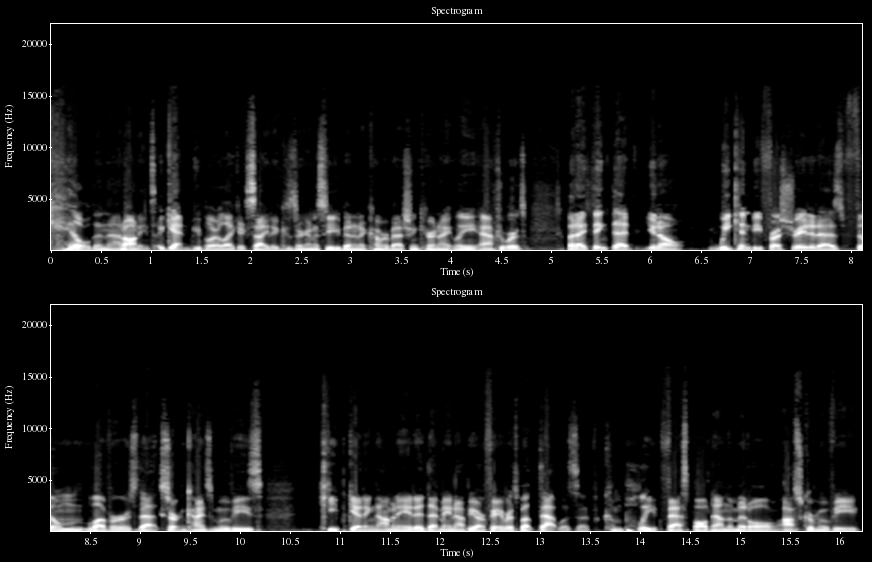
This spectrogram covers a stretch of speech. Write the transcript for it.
killed in that audience. Again, people are like excited cuz they're going to see Benedict Cumberbatch and Keira Knightley afterwards. But I think that, you know, we can be frustrated as film lovers that certain kinds of movies keep getting nominated that may not be our favorites, but that was a complete fastball down the middle Oscar movie.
